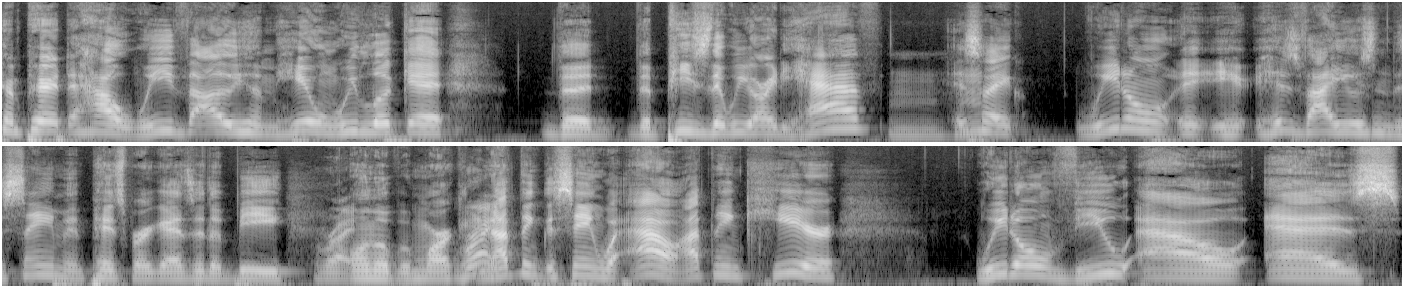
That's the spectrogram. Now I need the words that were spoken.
compared to how we value him here when we look at the the pieces that we already have. Mm-hmm. It's like we don't i- i- his value isn't the same in Pittsburgh as it'll be Right. on the open market. And I think the same with Al. I think here we don't view Al as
